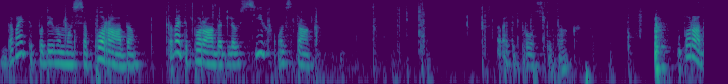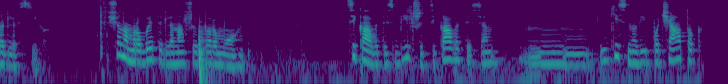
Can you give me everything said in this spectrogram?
давайте подивимося, порада. Давайте порада для всіх. Ось так. Давайте просто так. Порада для всіх. Що нам робити для нашої перемоги? Цікавитись, більше цікавитися, якийсь новий початок,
